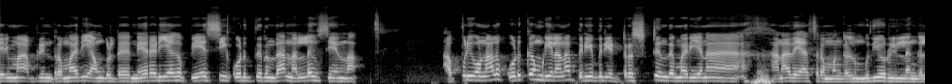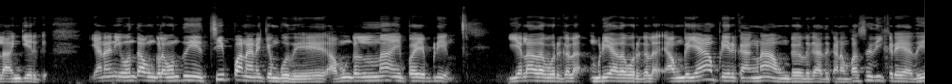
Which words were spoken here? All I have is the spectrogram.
சரிம்மா அப்படின்ற மாதிரி அவங்கள்ட்ட நேரடியாக பேசி கொடுத்துருந்தா நல்ல விஷயந்தான் அப்படி ஒன்றால் கொடுக்க முடியலன்னா பெரிய பெரிய ட்ரஸ்ட் இந்த மாதிரியான அனாதை ஆசிரமங்கள் முதியோர் இல்லங்கள் அங்கே இருக்குது ஏன்னா நீ வந்து அவங்கள வந்து சீப்பாக நினைக்கும் போது அவங்கள்னா இப்போ எப்படி இயலாதவர்களை முடியாதவர்களை. அவங்க ஏன் அப்படி இருக்காங்கன்னா அவங்களுக்கு அதுக்கான வசதி கிடையாது.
